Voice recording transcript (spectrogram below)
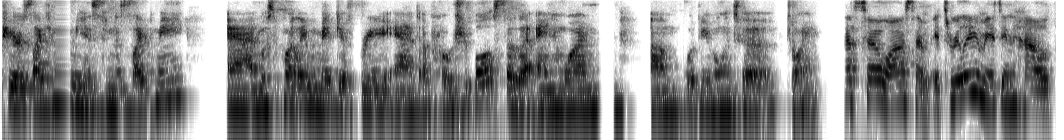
peers like me and students like me. And most importantly, we make it free and approachable so that anyone um, would be willing to join. That's so awesome. It's really amazing how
